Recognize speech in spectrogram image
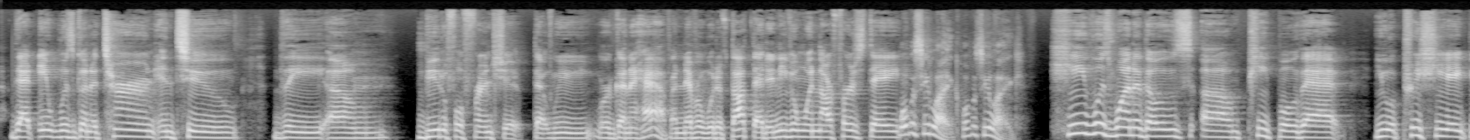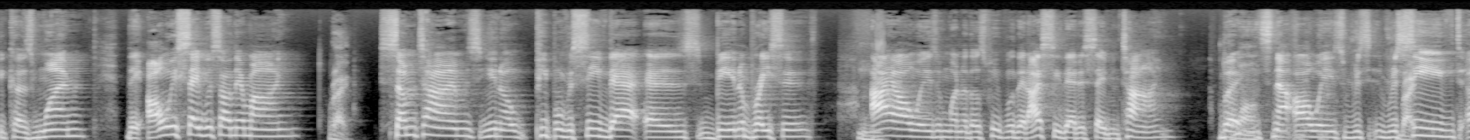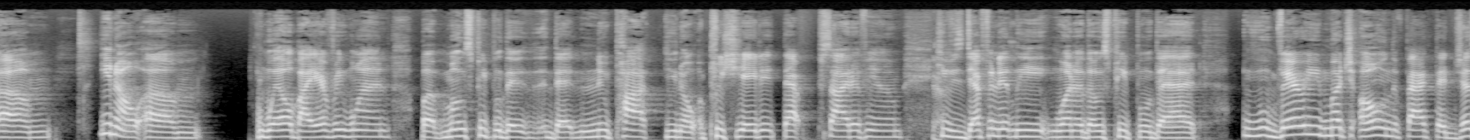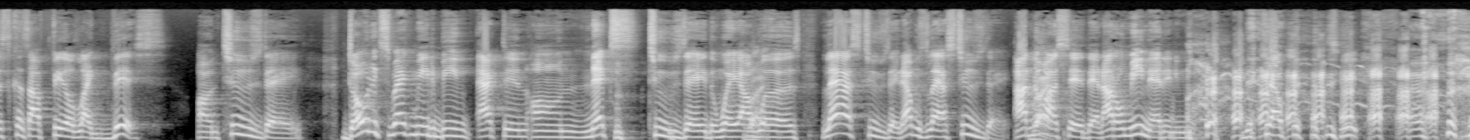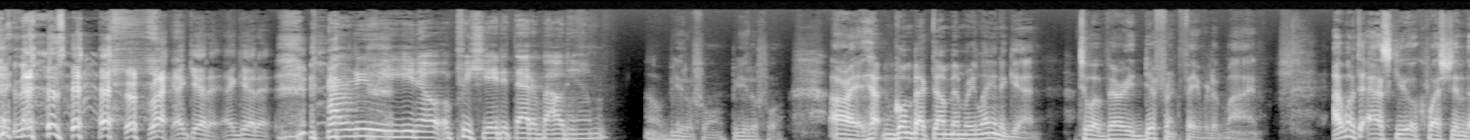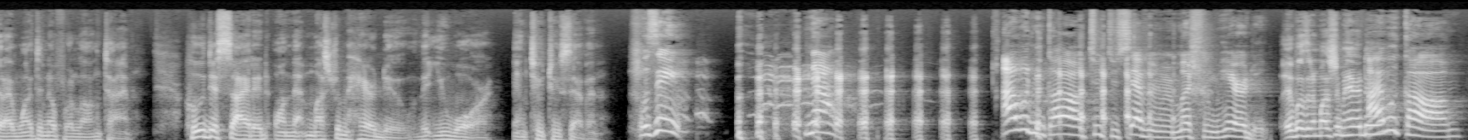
that it was going to turn into the um, beautiful friendship that we were going to have. I never would have thought that. And even when our first day. What was he like? What was he like? He was one of those um, people that you appreciate because one, they always say what's on their mind. Right. Sometimes, you know, people receive that as being abrasive. Mm-hmm. I always am one of those people that I see that as saving time, but it's not always re- received, right. um, you know, um, well by everyone. But most people that that knew Pac, you know, appreciated that side of him. Yeah. He was definitely one of those people that very much own the fact that just because I feel like this on Tuesday don't expect me to be acting on next Tuesday the way I right. was last Tuesday. That was last Tuesday. I know right. I said that. I don't mean that anymore. right. I get it. I get it. I really, you know, appreciated that about him. Oh, beautiful. Beautiful. All right. I'm going back down memory lane again to a very different favorite of mine. I wanted to ask you a question that I wanted to know for a long time. Who decided on that mushroom hairdo that you wore in 227? Well, see, now, I wouldn't call 227 a mushroom hairdo. It wasn't a mushroom hairdo? I would call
